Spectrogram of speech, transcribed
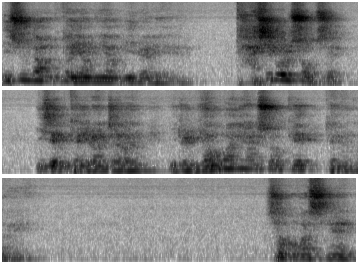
이 순간부터 영영 이별이에요. 다시 볼 수 없어요. 이제부터 이런저런 일을 영원히 할 수 없게 되는 거예요. 성어스는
